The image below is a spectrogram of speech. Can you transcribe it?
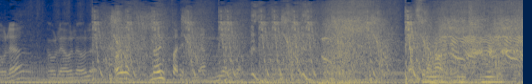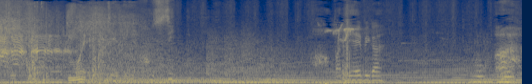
Hola, hola, hola, hola. No dispares. La mierda. Muere. Oh, sí. Oh, partida épica. Ah,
